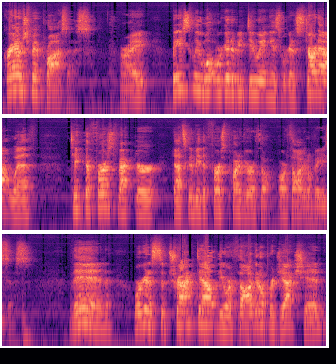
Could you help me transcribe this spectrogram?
Gram-Schmidt process, all right? Basically what we're going to be doing is we're going to start out with, take the first vector, that's going to be the first part of your ortho orthogonal basis. Then we're going to subtract out the orthogonal projection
